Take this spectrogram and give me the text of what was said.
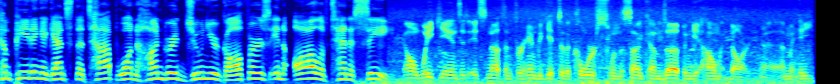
competing against the top 100 junior golfers in all of Tennessee. On weekends, it's nothing for him to get to the course when the sun comes up and get home at dark. Uh, I mean, he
